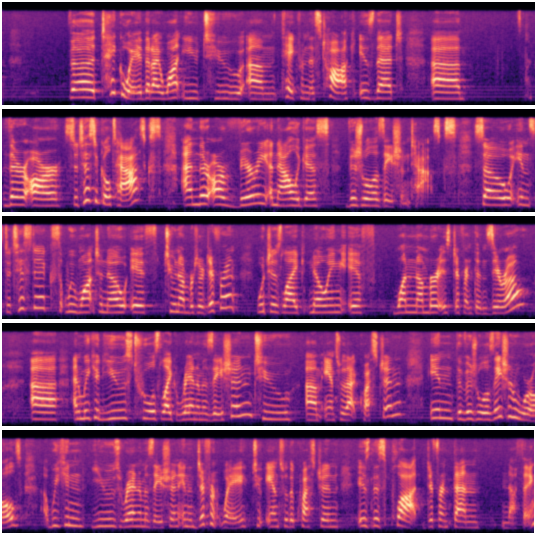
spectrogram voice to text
the takeaway that I want you to um, take from this talk is that uh, there are statistical tasks, and there are very analogous visualization tasks. So in statistics, we want to know if two numbers are different, which is like knowing if one number is different than zero. Uh, and we could use tools like randomization to um, answer that question. In the visualization world, we can use randomization in a different way to answer the question, is this plot different than nothing?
